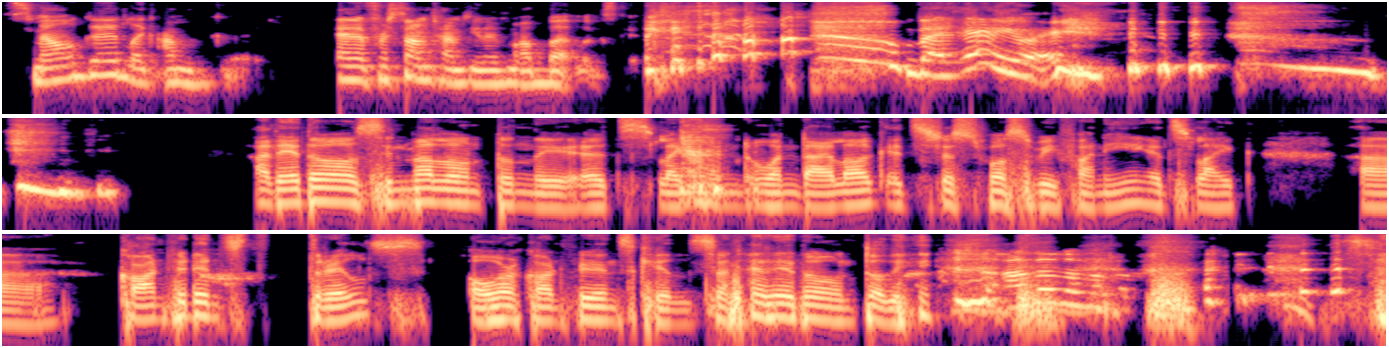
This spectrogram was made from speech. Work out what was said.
Smell good, like I'm good. And for sometimes, you know, if my butt looks good. but anyway. అదేదో సినిమాలో ఉంటుంది ఇట్స్ లైక్ వన్ డైలాగ్ ఇట్స్ జస్ట్ సపోజ్ టు బి ఫనీ ఇట్స్ లైక్ కాన్ఫిడెన్స్ థ్రిల్స్ ఓవర్ కాన్ఫిడెన్స్ కిల్స్ అనేది ఏదో ఉంటుంది సో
